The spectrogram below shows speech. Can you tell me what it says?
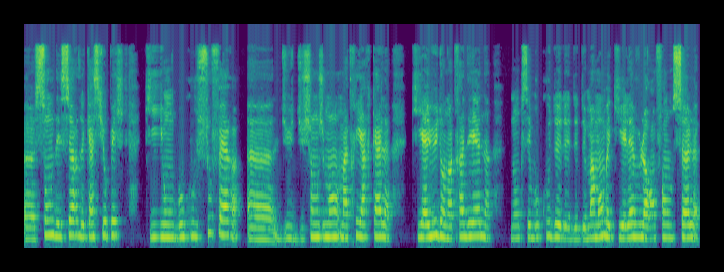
euh, sont des sœurs de Cassiopée qui ont beaucoup souffert euh, du, du, changement matriarcal qui a eu dans notre ADN. Donc c'est beaucoup de, de, de, mamans bah, qui élèvent leurs enfants seuls.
